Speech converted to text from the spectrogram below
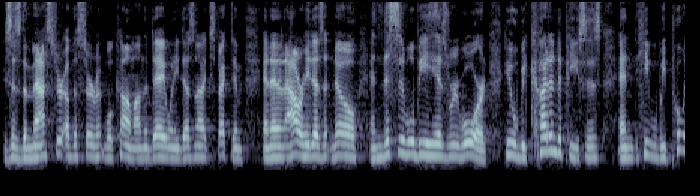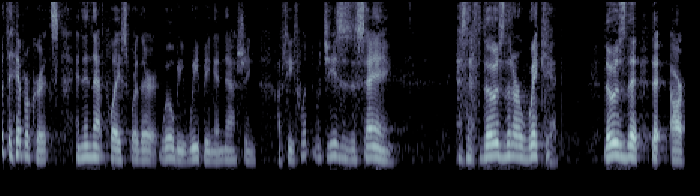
He says, The master of the servant will come on the day when he does not expect him, and in an hour he doesn't know, and this will be his reward. He will be cut into pieces, and he will be put with the hypocrites, and in that place where there will be weeping and gnashing of teeth. What, what Jesus is saying is if those that are wicked, those that, that are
